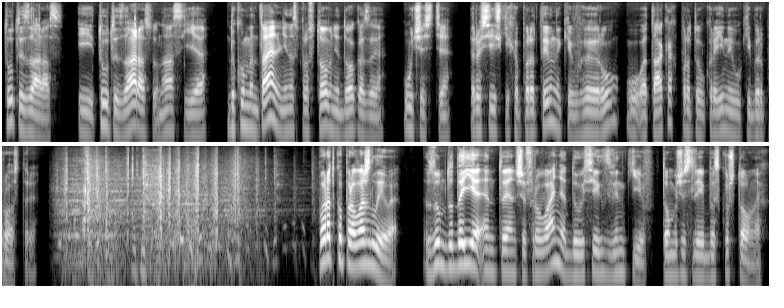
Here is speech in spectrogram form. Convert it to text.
тут і зараз. І тут і зараз у нас є документальні неспростовні докази участі російських оперативників ГРУ у атаках проти України у кіберпросторі. Коротко про важливе. Zoom додає end-to-end шифрування до усіх дзвінків, в тому числі і безкоштовних.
